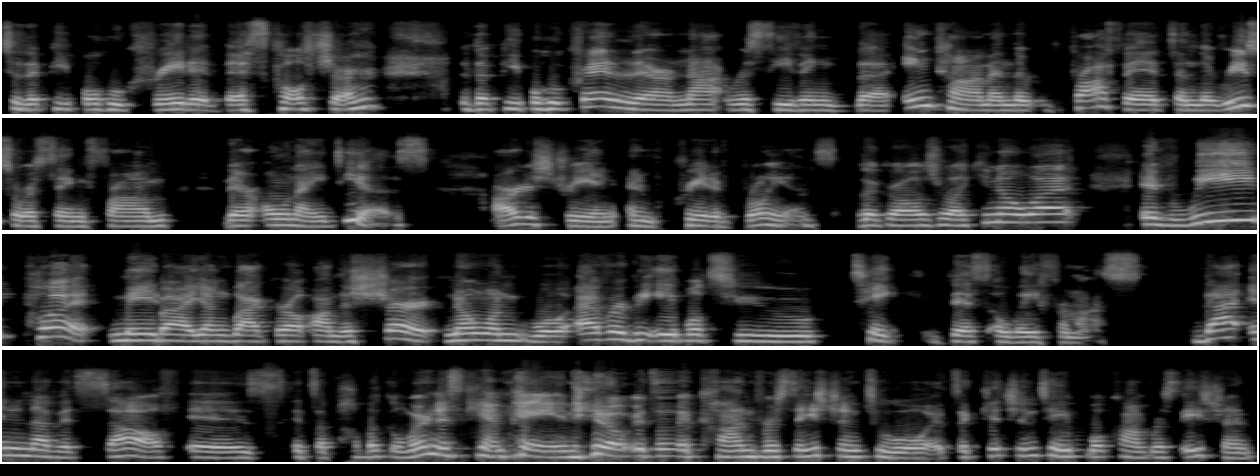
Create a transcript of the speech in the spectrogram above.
to the people who created this culture. The people who created it are not receiving the income and the profits and the resourcing from their own ideas artistry and, and, creative brilliance. The girls were like, you know what? If we put made by a young black girl on the shirt, no one will ever be able to take this away from us that in and of itself is it's a public awareness campaign you know it's a conversation tool it's a kitchen table conversation.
